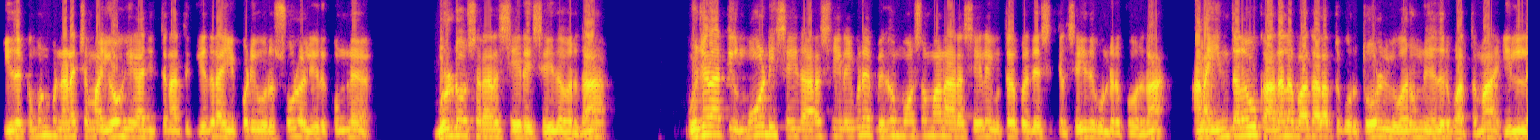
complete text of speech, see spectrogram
இதற்கு முன்பு நினைச்சோமா யோகி ஆதித்யநாத்துக்கு எதிராக இப்படி ஒரு சூழல் இருக்கும்னு? புல்டோசர் அரசியலை செய்தவர் தான் குஜராத்தில் மோடி செய்த அரசியலை விட மிக மோசமான அரசியலை உத்தரப்பிரதேசத்தில் செய்து கொண்டிருப்பவர் தான் ஆனா இந்த அளவுக்கு அதல பாதாளத்துக்கு ஒரு தோல்வி வரும்னு எதிர்பார்த்தோமா? இல்ல.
